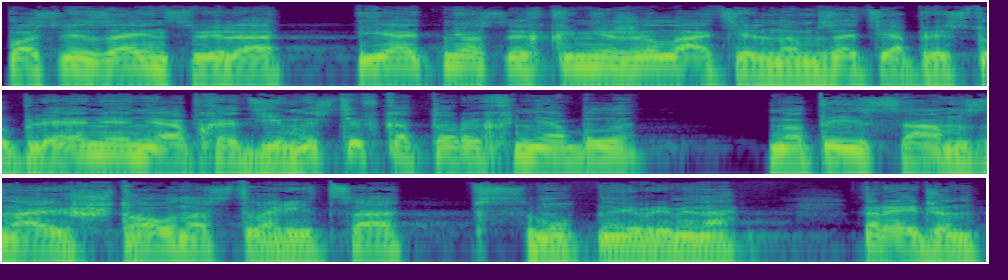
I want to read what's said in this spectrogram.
После Зайнсвилля я отнес их к нежелательным за те преступления, необходимости в которых не было. Но ты и сам знаешь, что у нас творится в смутные времена. Рейджин,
